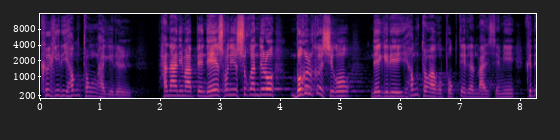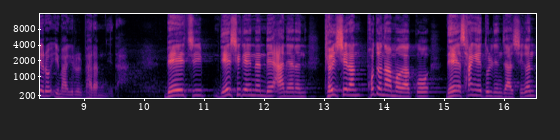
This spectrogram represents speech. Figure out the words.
그 길이 형통하기를 하나님 앞에 내 손이 수건대로 먹을 것이고 내 길이 형통하고 복되리라는 말씀이 그대로 임하기를 바랍니다. 내 집, 내 실에 있는 내 아내는 결실한 포도나무 같고 내 상에 둘린 자식은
